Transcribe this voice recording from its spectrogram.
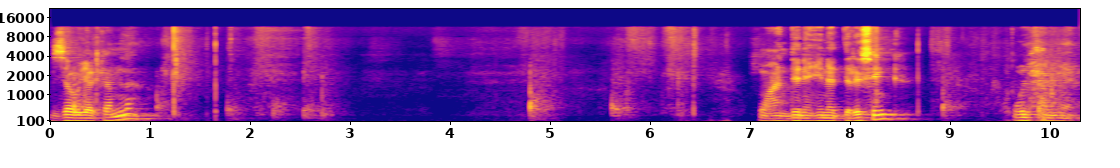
بزاوية كاملة. وعندنا هنا ال dressing والحمام.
